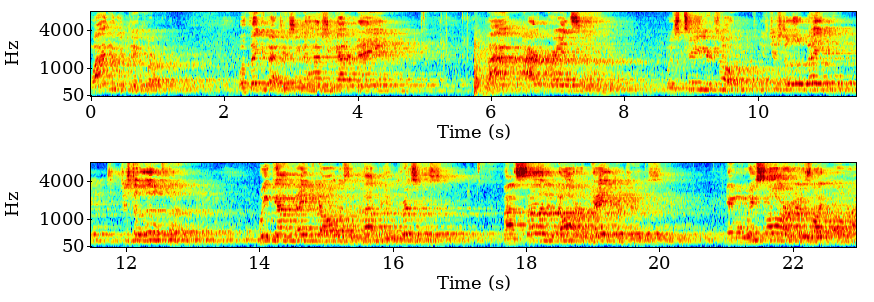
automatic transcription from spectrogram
Why do we pick her? Well, think about this. You know how she got her name? My, our grandson was two years old. He's just a little baby, just a little thing. We got baby dog as a puppy at Christmas. My son and daughter gave her to us. And when we saw her, it was like, oh my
